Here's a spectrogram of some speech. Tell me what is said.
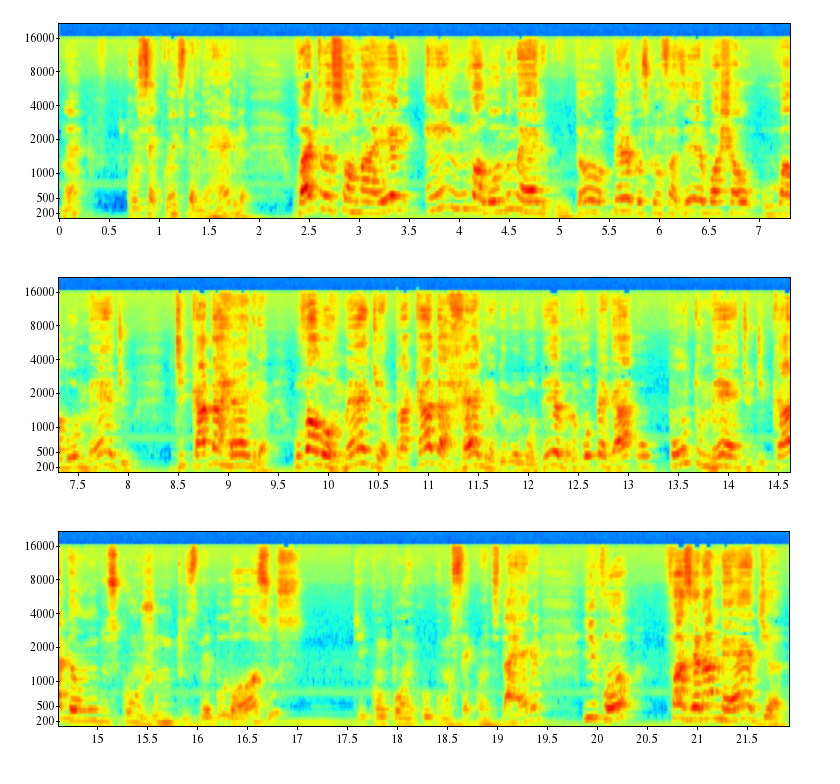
né, consequentes da minha regra, vai transformar ele em um valor numérico. Então, a primeira coisa que eu vou fazer, eu vou achar o, o valor médio de cada regra. O valor médio é para cada regra do meu modelo, eu vou pegar o ponto médio de cada um dos conjuntos nebulosos que compõem o consequente da regra e vou fazer a média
